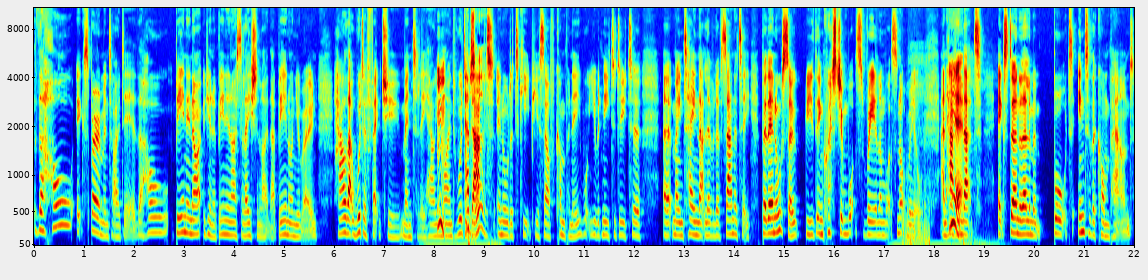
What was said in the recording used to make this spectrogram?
the whole experiment idea, the whole being in you know being in isolation like that, being on your own, how that would affect you mentally, how your Mm, mind would absolutely. adapt in order to keep yourself company, what you would need to do to uh, maintain that level of sanity. But then also you then question what's real and what's not real, and having Yeah. that external element brought into the compound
